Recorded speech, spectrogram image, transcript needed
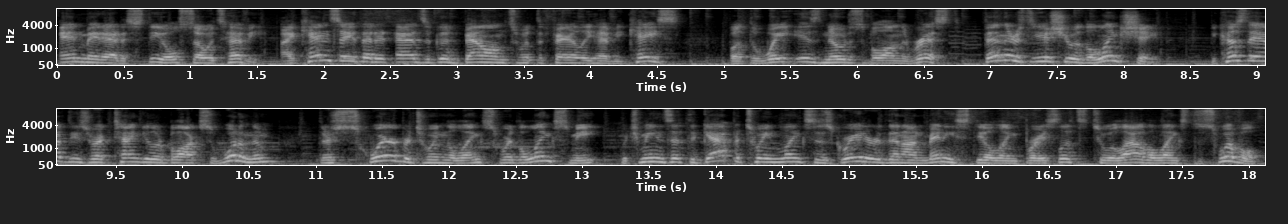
and made out of steel, so it's heavy. I can say that it adds a good balance with the fairly heavy case, but the weight is noticeable on the wrist. Then there's the issue of the link shape. Because they have these rectangular blocks of wood in them, they're square between the links where the links meet, which means that the gap between links is greater than on many steel link bracelets to allow the links to swivel,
